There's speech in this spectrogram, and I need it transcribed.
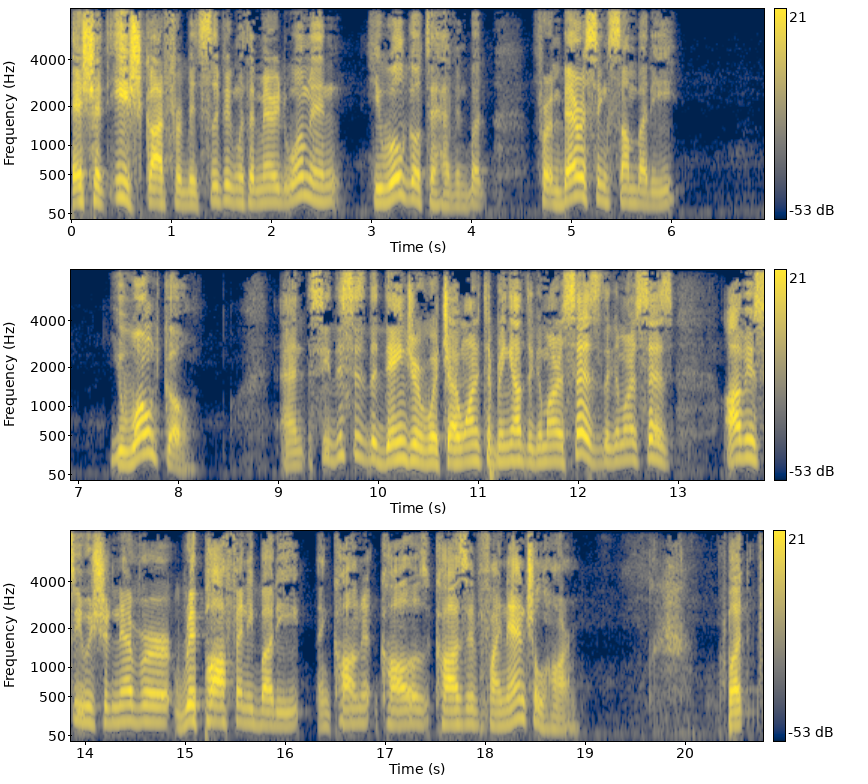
Eshet Ish, God forbid, sleeping with a married woman, he will go to heaven. But for embarrassing somebody, you won't go. And see, this is the danger which I wanted to bring out. The Gemara says, the Gemara says, obviously we should never rip off anybody and cause, cause him financial harm. But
